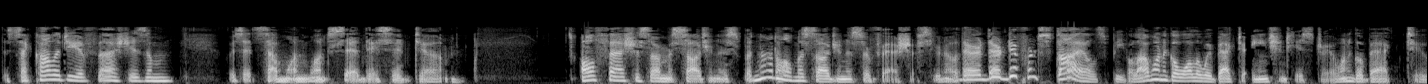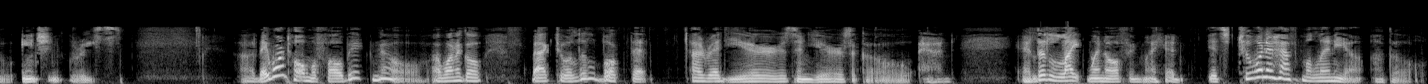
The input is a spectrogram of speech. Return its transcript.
the psychology of fascism. Was that someone once said? They said um, all fascists are misogynists, but not all misogynists are fascists. You know, there there are different styles. People, I want to go all the way back to ancient history. I want to go back to ancient Greece. Uh, they weren't homophobic. No, I want to go back to a little book that I read years and years ago, and a little light went off in my head. It's two and a half millennia ago,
